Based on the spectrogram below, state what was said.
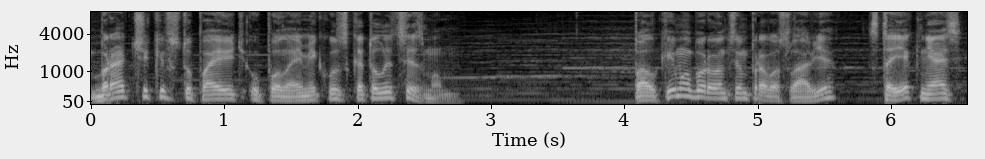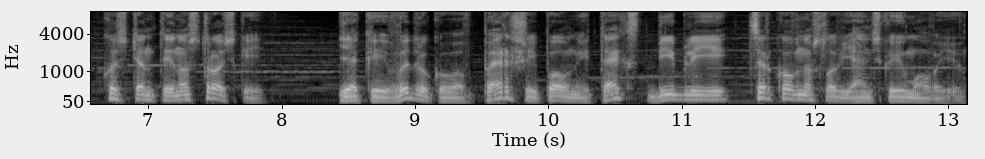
братчики вступають у полеміку з католицизмом. Палким оборонцем православ'я стає князь Костянтин Острозький, який видрукував перший повний текст Біблії церковнослов'янською мовою.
